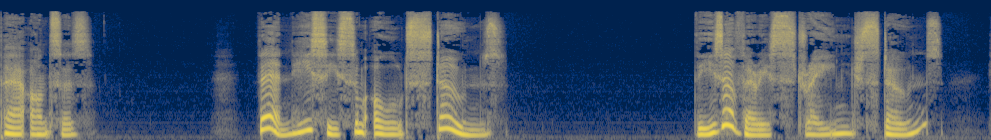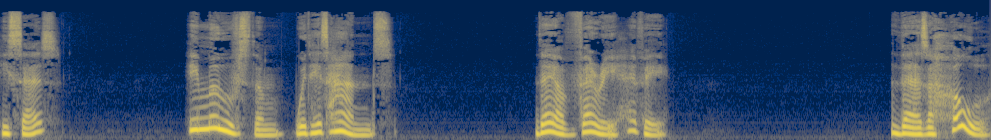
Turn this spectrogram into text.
Per answers. Then he sees some old stones. These are very strange stones, he says. He moves them with his hands. They are very heavy. There's a hole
